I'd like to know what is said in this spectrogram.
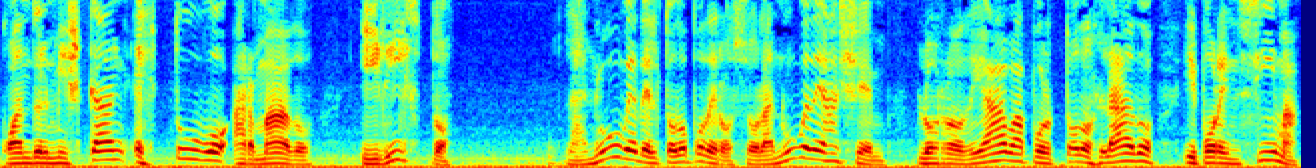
cuando el Mishkan estuvo armado y listo, la nube del Todopoderoso, la nube de Hashem, lo rodeaba por todos lados y por encima.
